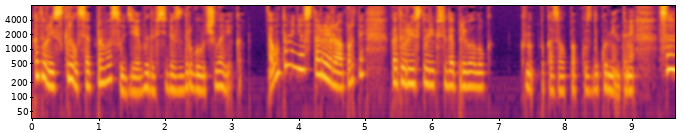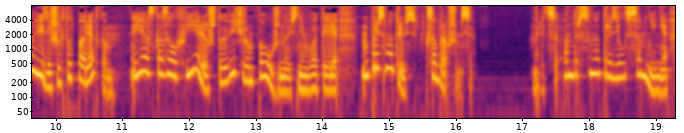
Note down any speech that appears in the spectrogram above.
который скрылся от правосудия, выдав себя за другого человека. А вот у меня старые рапорты, которые историк сюда приволок». Кнут показал папку с документами. «Сам видишь, их тут порядком. Я сказал Хьелю, что вечером поужинаю с ним в отеле. Присмотрюсь к собравшимся». На лице Андерсона отразилось сомнение –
